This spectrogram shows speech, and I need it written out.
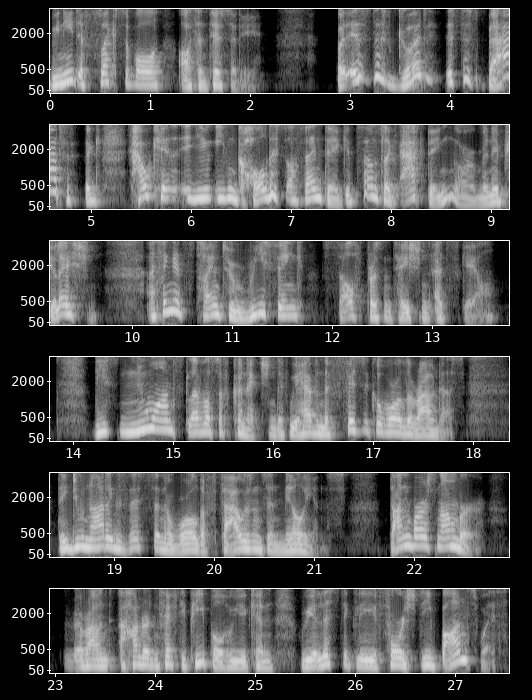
We need a flexible authenticity. But is this good? Is this bad? Like, how can you even call this authentic? It sounds like acting or manipulation. I think it's time to rethink self presentation at scale. These nuanced levels of connection that we have in the physical world around us, they do not exist in a world of thousands and millions. Dunbar's number, around 150 people who you can realistically forge deep bonds with.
